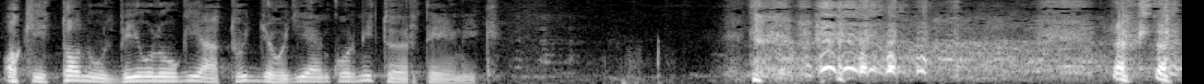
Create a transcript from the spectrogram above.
aki tanult biológiát, tudja, hogy ilyenkor mi történik. De most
